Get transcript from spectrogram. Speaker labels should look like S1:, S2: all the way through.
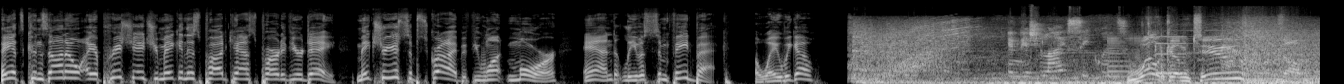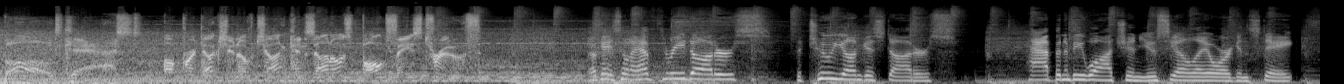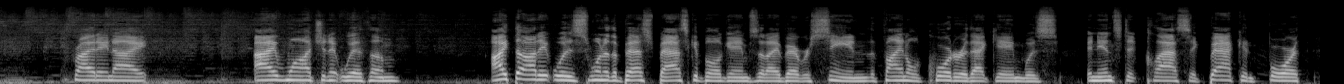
S1: Hey, it's Canzano. I appreciate you making this podcast part of your day. Make sure you subscribe if you want more and leave us some feedback. Away we go.
S2: Initialize sequence.
S3: Welcome to the Baldcast, a production of John Canzano's Bald Faced Truth.
S4: Okay, so I have three daughters. The two youngest daughters happen to be watching UCLA Oregon State Friday night. I'm watching it with them. I thought it was one of the best basketball games that I've ever seen. The final quarter of that game was an instant classic, back and forth.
